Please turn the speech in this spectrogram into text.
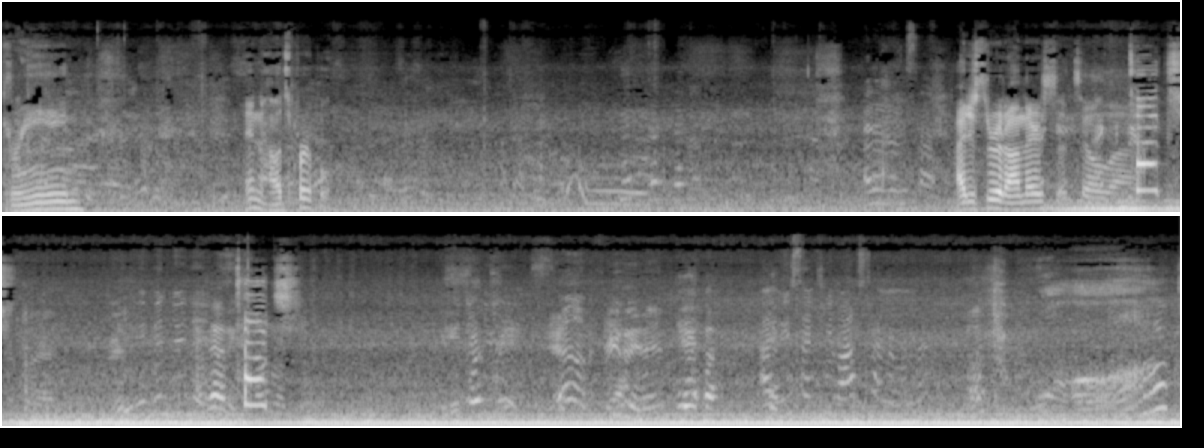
Green. And now it's purple. I didn't notice that. I just threw it on there so- until. Uh, touch. We've been doing this. Touch. Yeah, the freeway, man. Yeah. I do sent you last time, remember? What?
